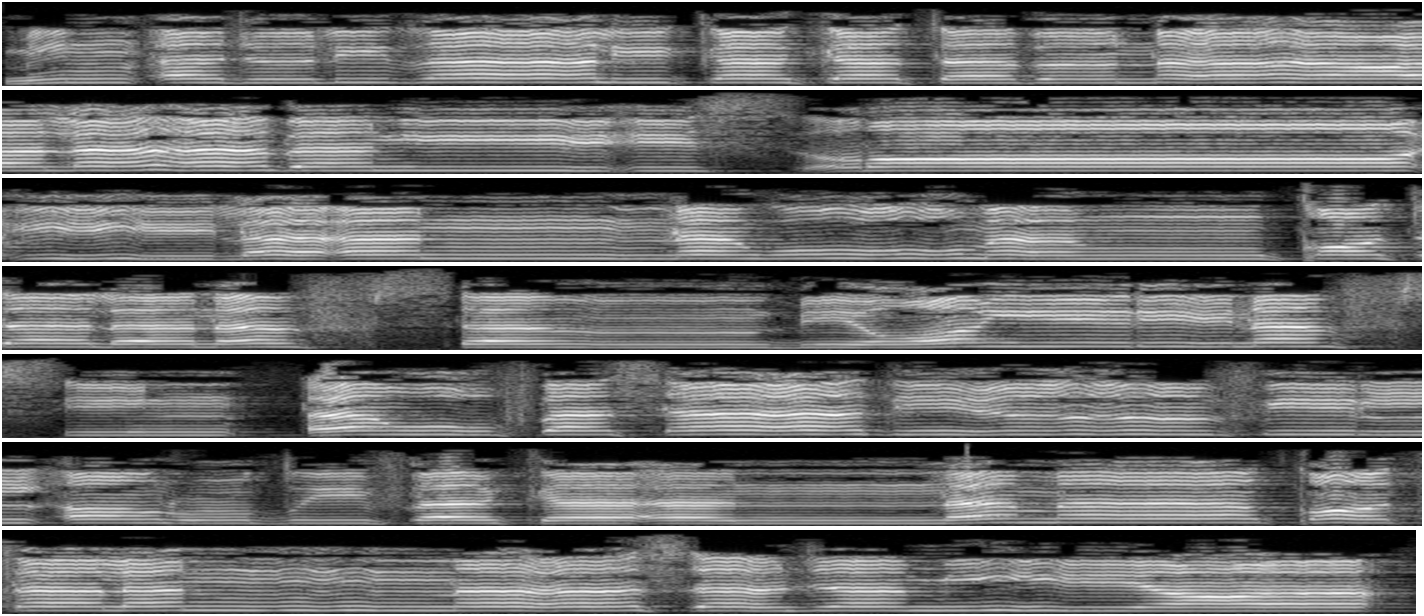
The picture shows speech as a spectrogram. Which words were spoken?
مِنْ أَجْلِ ذَلِكَ كَتَبْنَا عَلَى بَنِي إِسْرَائِيلَ أَنَّهُ مَنْ قَتَلَ نَفْسًا بِغَيْرِ نَفْسٍ أَوْ فَسَادٍ فِي الْأَرْضِ فَكَأَنَّمَا قَتَلَ النَّاسَ جَمِيعًا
